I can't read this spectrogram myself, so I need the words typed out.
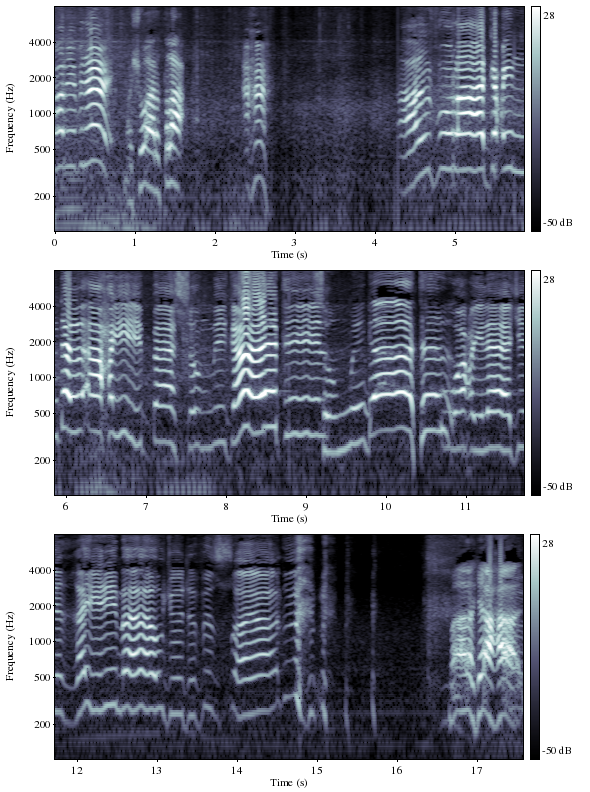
مشوار يا ابني. مشوار اطلع أها. الفراق عند الأحبة سم قاتل. سم قاتل. وعلاج غير موجود في الصياد. مالك يا حاج؟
